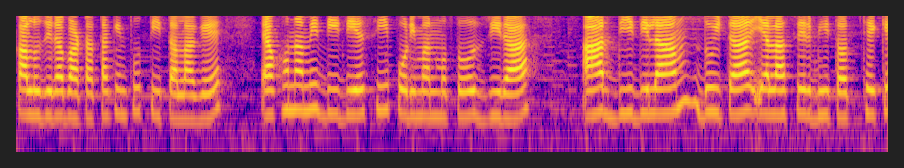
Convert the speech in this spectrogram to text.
কালো জিরা বাটাটা কিন্তু তিতা লাগে। এখন আমি দিয়ে দিয়েছি পরিমাণ মতো জিরা। আর দিয়ে দিলাম দুইটা এলাচের ভিতর থেকে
